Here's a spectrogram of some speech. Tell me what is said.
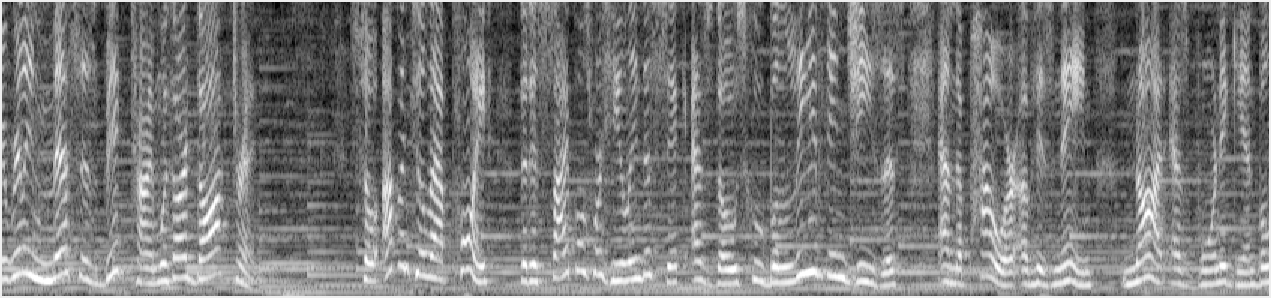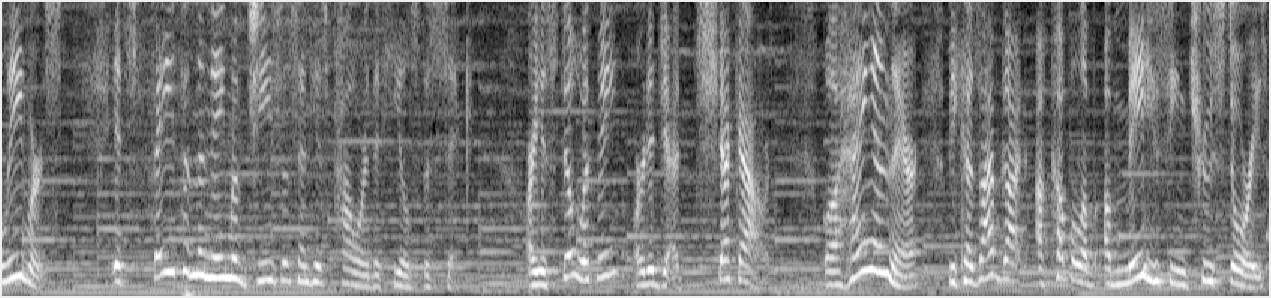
It really messes big time with our doctrine. So, up until that point, the disciples were healing the sick as those who believed in Jesus and the power of his name, not as born again believers. It's faith in the name of Jesus and his power that heals the sick. Are you still with me, or did you check out? Well, hang in there because I've got a couple of amazing true stories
